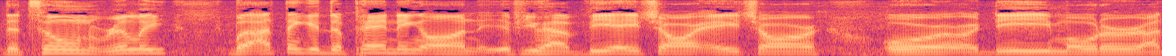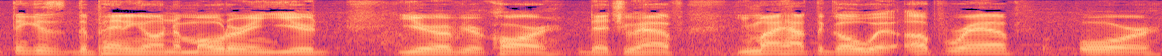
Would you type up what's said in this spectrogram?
the tune really. But I think it depending on if you have VHR, HR, or a DE motor. I think it's depending on the motor and year year of your car that you have. You might have to go with UpRev or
